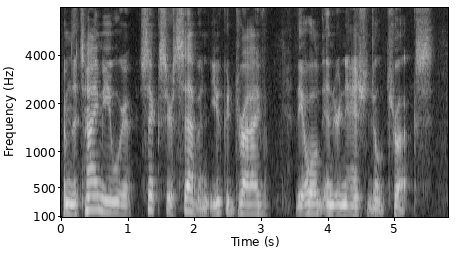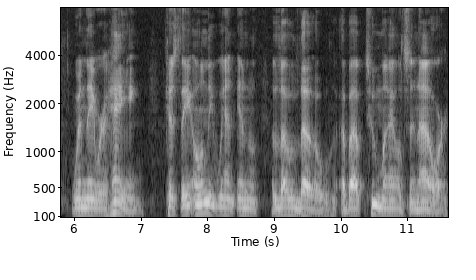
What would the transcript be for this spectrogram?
from the time you were six or seven, you could drive the old international trucks when they were haying because they only went in low, low, about two miles an hour.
